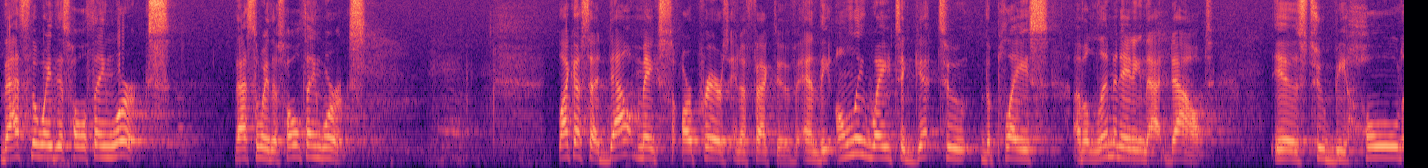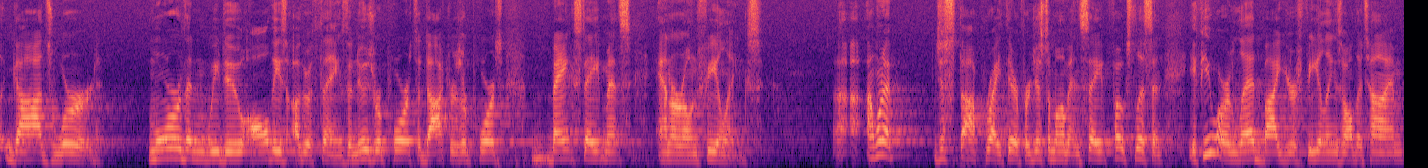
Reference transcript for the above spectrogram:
That's the way this whole thing works. That's the way this whole thing works. Like I said, doubt makes our prayers ineffective, and the only way to get to the place of eliminating that doubt is to behold God's Word more than we do all these other things the news reports, the doctor's reports, bank statements, and our own feelings. I want to just stop right there for just a moment and say, folks, listen, if you are led by your feelings all the time,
